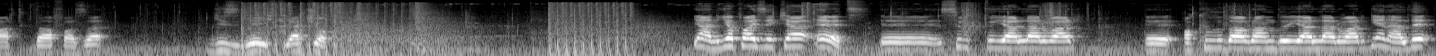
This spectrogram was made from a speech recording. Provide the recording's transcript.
artık daha fazla gizliye ihtiyaç yok. Yani yapay zeka evet e, sırıttığı yerler var, e, akıllı davrandığı yerler var. Genelde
